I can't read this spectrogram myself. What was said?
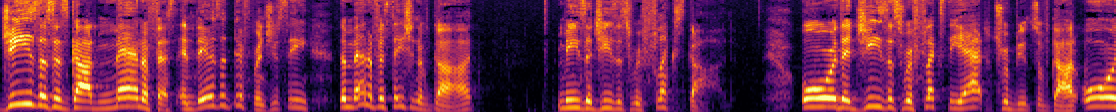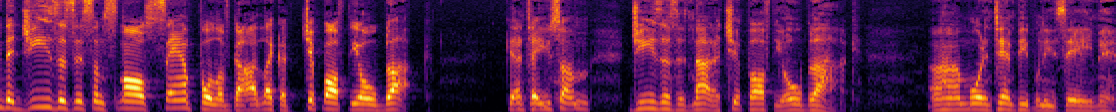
Jesus is God manifest. And there's a difference. You see, the manifestation of God means that Jesus reflects God, or that Jesus reflects the attributes of God, or that Jesus is some small sample of God, like a chip off the old block. Can I tell you something? Jesus is not a chip off the old block. Uh-huh, more than 10 people need to say amen.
